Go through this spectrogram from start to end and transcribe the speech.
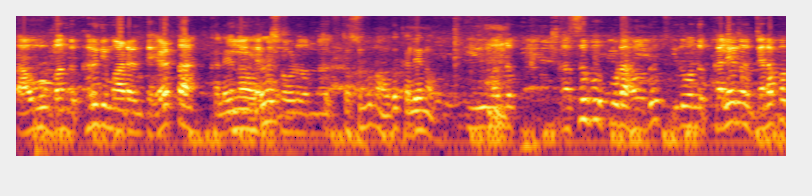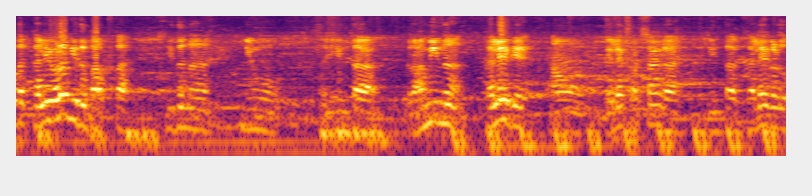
ತಾವು ಬಂದು ಖರೀದಿ ಮಾಡ್ರಿ ಅಂತ ಹೇಳ್ತಾ ಕಲೆನೂ ಇದು ಒಂದು ಕಸುಬು ಕೂಡ ಹೌದು. ಇದು ಒಂದು ಕಲೆನ ಜನಪದ ಕಲೆಯೊಳಗೆ ಇದು ಬರ್ತಾ. ಇದನ್ನ ನೀವು ಇಂಥ ಗ್ರಾಮೀಣ ಕಲೆಗೆ ನಾವು ಬೆಲೆ ಕೊಟ್ಟಾಗ ಇಂಥ ಕಲೆಗಳು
